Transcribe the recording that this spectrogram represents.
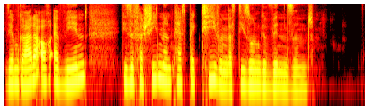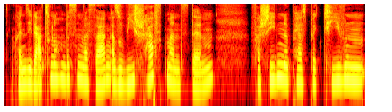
Sie haben gerade auch erwähnt, diese verschiedenen Perspektiven, dass die so ein Gewinn sind. Können Sie dazu noch ein bisschen was sagen? Also wie schafft man es denn, verschiedene Perspektiven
